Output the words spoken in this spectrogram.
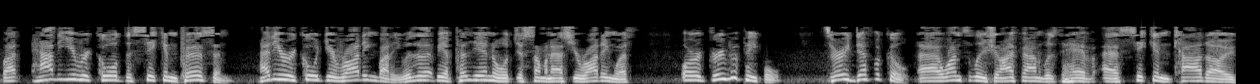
But how do you record the second person? How do you record your riding buddy, whether that be a pillion or just someone else you're riding with, or a group of people? It's very difficult. Uh, one solution I found was to have a second Cardo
